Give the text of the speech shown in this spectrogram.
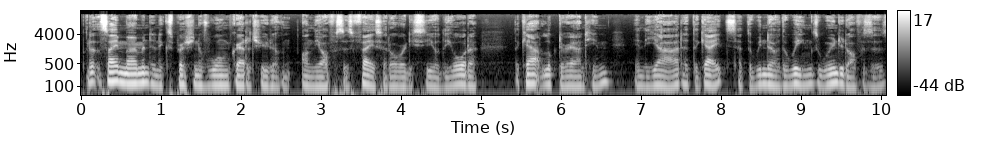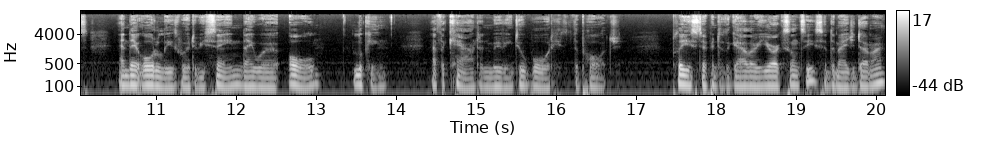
But at the same moment, an expression of warm gratitude on the officer's face had already sealed the order. The Count looked around him, in the yard, at the gates, at the window of the wings, wounded officers, and their orderlies were to be seen. They were all looking at the Count and moving toward the porch. Please step into the gallery, Your Excellency, said the Major Domo.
